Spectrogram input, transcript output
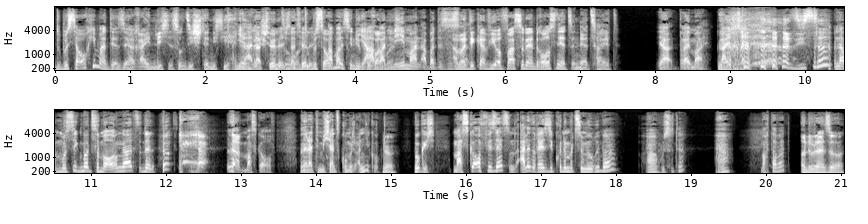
du bist ja auch jemand, der sehr reinlich ist und sich ständig die Hände Ja, natürlich, so. natürlich. Du bist auch aber, ein bisschen ja, aber nee, Mann, aber das ist. Aber Dicker, wie oft warst du denn draußen jetzt in der Zeit? ja, dreimal. Siehst du? Und dann musste ich mal zum Augenarzt und dann, und dann Maske auf. Und dann hat die mich ganz komisch angeguckt. Ja. Wirklich, Maske aufgesetzt und alle drei Sekunden mit zu mir rüber. Ah, hustet er? Ah, macht er was? Und du dann so,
